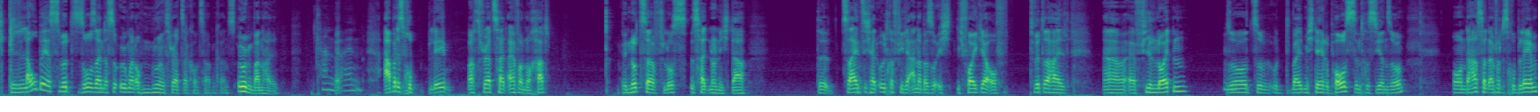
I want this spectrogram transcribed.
ich glaube, es wird so sein, dass du irgendwann auch nur einen Threads-Account haben kannst. Irgendwann halt. Kann sein. Aber das Problem, was Threads halt einfach noch hat, Benutzerfluss ist halt noch nicht da. Da zeigen sich halt ultra viele an, aber so, ich, ich folge ja auf Twitter halt äh, äh, vielen Leuten, so, zu, und weil mich deren Posts interessieren, so. Und da hast du halt einfach das Problem,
